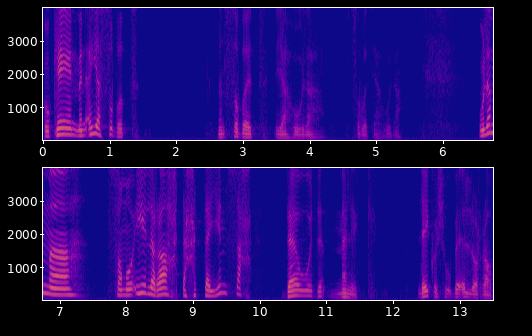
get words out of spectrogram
وكان من أي صبط؟ من صبط يهوذا صبط يهوذا. ولما صموئيل راح حتى يمسح داود ملك. ليكو شو بيقول له الرب؟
